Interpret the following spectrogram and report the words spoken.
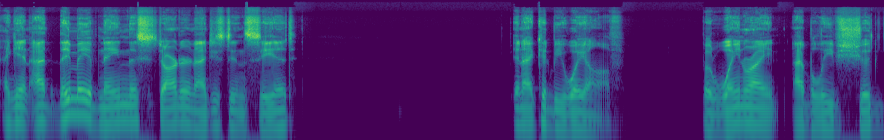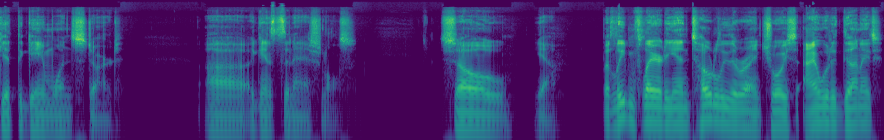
again. I, they may have named this starter, and I just didn't see it, and I could be way off. But Wainwright, I believe, should get the game one start uh, against the Nationals. So yeah, but leaving Flaherty in, totally the right choice. I would have done it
